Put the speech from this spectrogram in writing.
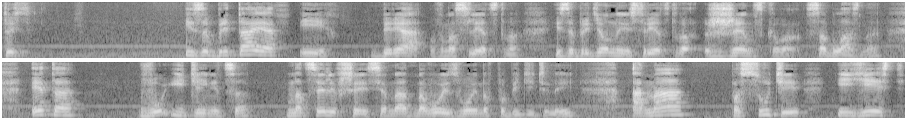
То есть, изобретая и беря в наследство изобретенные средства женского соблазна, это воительница, нацелившаяся на одного из воинов-победителей, она, по сути, и есть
